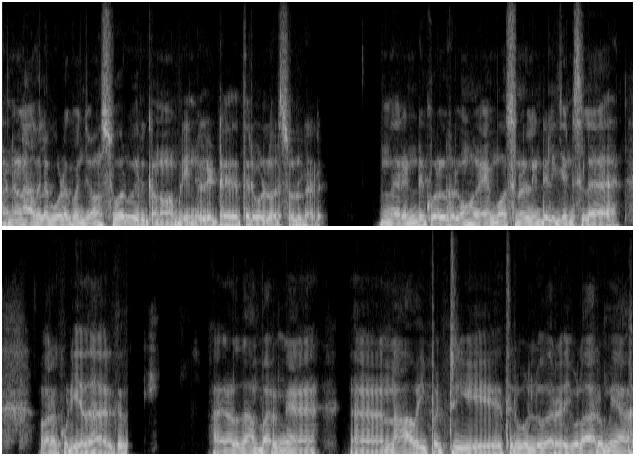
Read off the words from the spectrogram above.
அதனால் அதில் கூட கொஞ்சம் சோர்வு இருக்கணும் அப்படின்னு சொல்லிட்டு திருவள்ளுவர் சொல்கிறாரு இந்த ரெண்டு குரல்களும் எமோஷனல் இன்டெலிஜென்ஸில் வரக்கூடியதாக இருக்குது. அதனால தான் பாருங்க நாவை பற்றி திருவள்ளுவர் இவ்வளோ அருமையாக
